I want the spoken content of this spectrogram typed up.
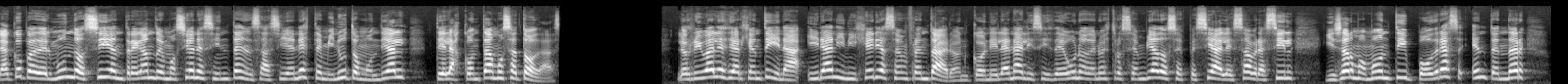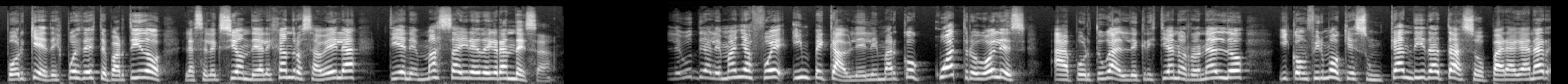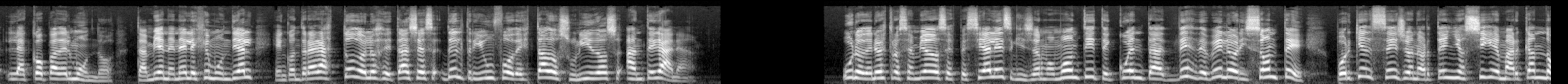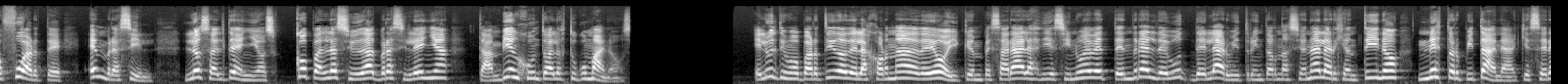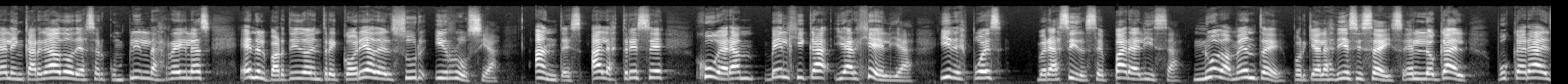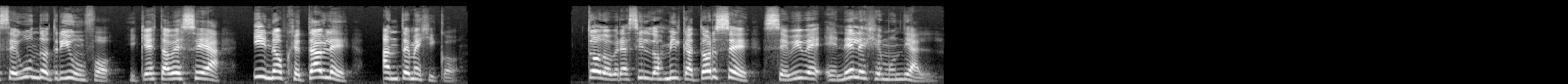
La Copa del Mundo sigue entregando emociones intensas y en este minuto mundial te las contamos a todas. Los rivales de Argentina, Irán y Nigeria se enfrentaron. Con el análisis de uno de nuestros enviados especiales a Brasil, Guillermo Monti, podrás entender por qué después de este partido la selección de Alejandro Sabela tiene más aire de grandeza. El debut de Alemania fue impecable, le marcó cuatro goles a Portugal de Cristiano Ronaldo y confirmó que es un candidatazo para ganar la Copa del Mundo. También en el eje mundial encontrarás todos los detalles del triunfo de Estados Unidos ante Ghana. Uno de nuestros enviados especiales, Guillermo Monti, te cuenta desde Belo Horizonte por qué el sello norteño sigue marcando fuerte en Brasil. Los salteños copan la ciudad brasileña también junto a los tucumanos. El último partido de la jornada de hoy, que empezará a las 19, tendrá el debut del árbitro internacional argentino Néstor Pitana, que será el encargado de hacer cumplir las reglas en el partido entre Corea del Sur y Rusia. Antes, a las 13, jugarán Bélgica y Argelia. Y después, Brasil se paraliza nuevamente porque a las 16 el local buscará el segundo triunfo y que esta vez sea inobjetable ante México. Todo Brasil 2014 se vive en el eje mundial.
